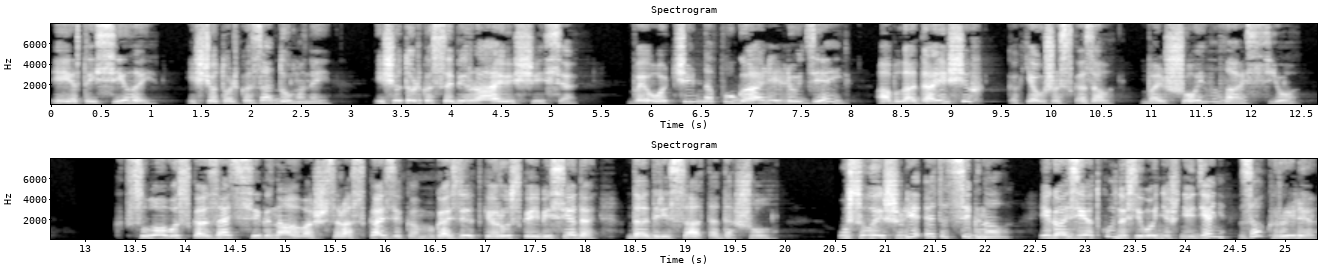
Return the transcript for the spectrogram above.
И этой силой, еще только задуманной, еще только собирающейся, вы очень напугали людей, обладающих, как я уже сказал, большой властью. К слову сказать, сигнал ваш с рассказиком в газетке «Русская беседа» до адресата дошел. Услышали этот сигнал и газетку на сегодняшний день закрыли.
